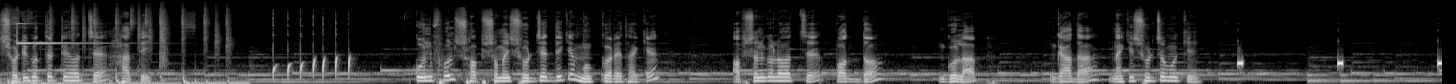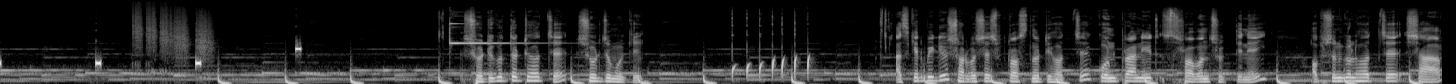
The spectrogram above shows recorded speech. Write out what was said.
সঠিক উত্তরটি হচ্ছে হাতি। কোন ফুল সবসময় সূর্যের দিকে মুখ করে থাকে? অপশনগুলো হচ্ছে পদ্ম, গোলাপ, গাঁদা নাকি সূর্যমুখী? সঠিক উত্তরটি হচ্ছে সূর্যমুখী। আজকের ভিডিও সর্বশেষ প্রশ্নটি হচ্ছে, কোন প্রাণীর শ্রবণ শক্তি নেই? অপশনগুলো হচ্ছে সাপ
